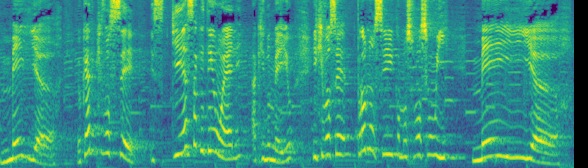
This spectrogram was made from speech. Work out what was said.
meilleur. Eu quero que você esqueça que tem um L aqui no meio e que você pronuncie como se fosse um I. Meilleur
